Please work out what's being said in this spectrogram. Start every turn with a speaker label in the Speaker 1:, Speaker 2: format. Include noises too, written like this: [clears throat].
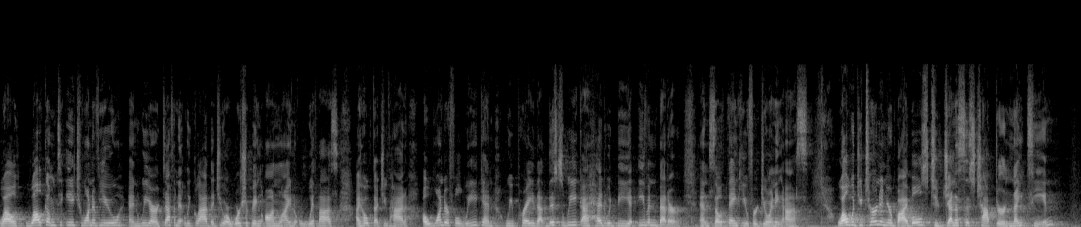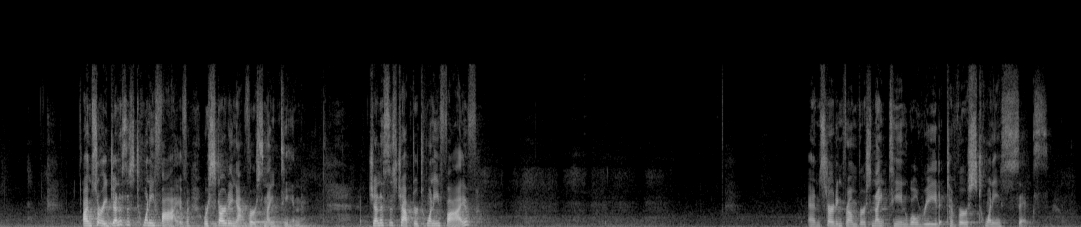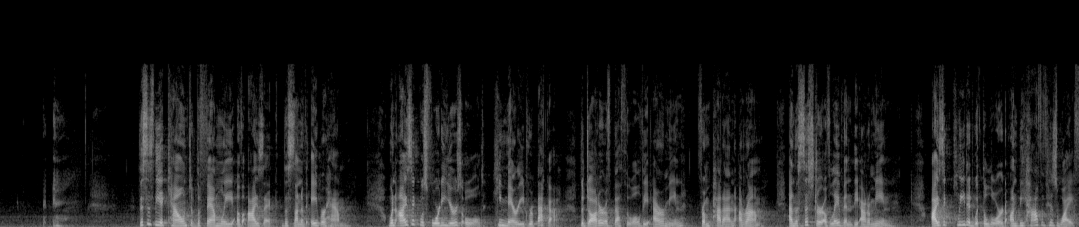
Speaker 1: Well, welcome to each one of you, and we are definitely glad that you are worshiping online with us. I hope that you've had a wonderful week, and we pray that this week ahead would be even better. And so, thank you for joining us. Well, would you turn in your Bibles to Genesis chapter 19? I'm sorry, Genesis 25. We're starting at verse 19. Genesis chapter 25. And starting from verse 19, we'll read to verse 26. [clears throat] this is the account of the family of Isaac, the son of Abraham. When Isaac was 40 years old, he married Rebekah, the daughter of Bethuel the Aramean from Padan Aram and the sister of Laban the Aramean. Isaac pleaded with the Lord on behalf of his wife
